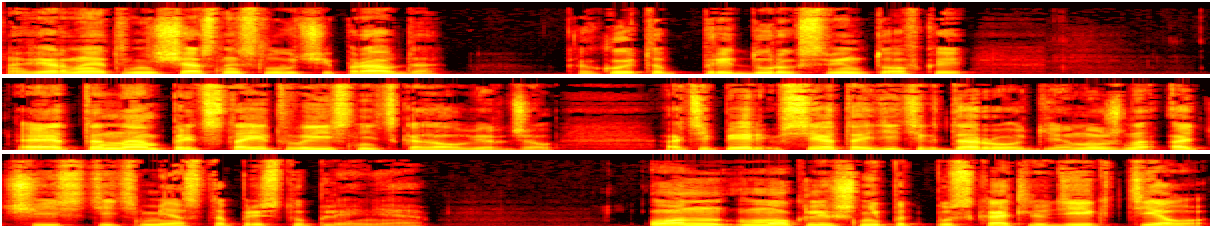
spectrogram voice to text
Наверное, это несчастный случай, правда? Какой-то придурок с винтовкой. Это нам предстоит выяснить, сказал Вирджил. А теперь все отойдите к дороге, нужно очистить место преступления. Он мог лишь не подпускать людей к телу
